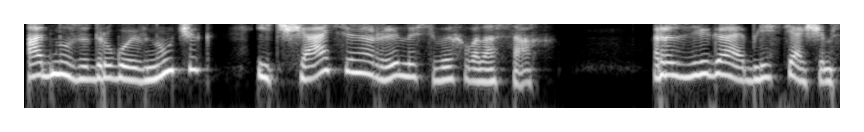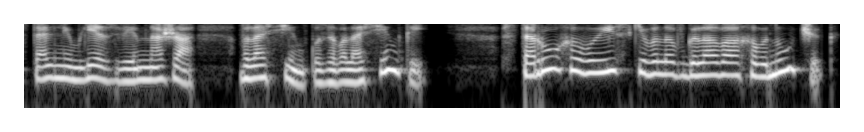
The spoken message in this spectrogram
одну за другой внучек и тщательно рылась в их волосах. Раздвигая блестящим стальным лезвием ножа волосинку за волосинкой, старуха выискивала в головах внучек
